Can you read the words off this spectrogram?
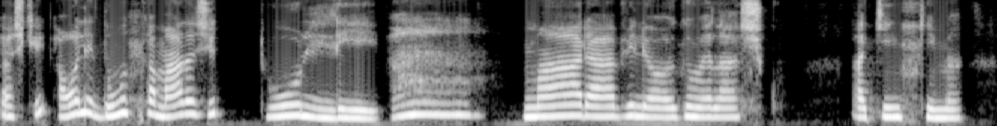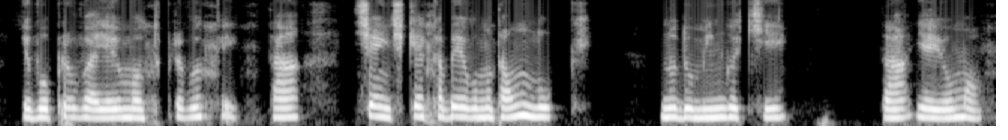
acho que... Olha, duas camadas de tule. Maravilhosa, um elástico. Aqui em cima. Eu vou provar e aí eu mostro pra vocês, tá? Gente, quer saber? Eu vou montar um look no domingo aqui, tá? E aí eu mostro.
